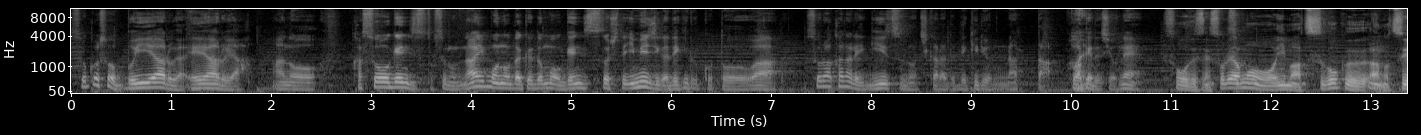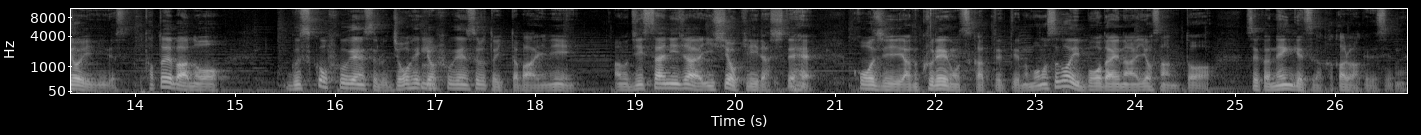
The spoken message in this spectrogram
それこそ VR や AR やあの仮想現実とするないものだけども現実としてイメージができることはそれはかなり技術の力でできるようになったわけですよね。はい、そうですねそれはもう今すごくあの強いです。例えばあのグスクを復元する城壁を復元するといった場合に、うん、あの実際にじゃあ石を切り出して工事あのクレーンを使ってっていうのものすごい膨大な予算とそれから年月がかかるわけですよね。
